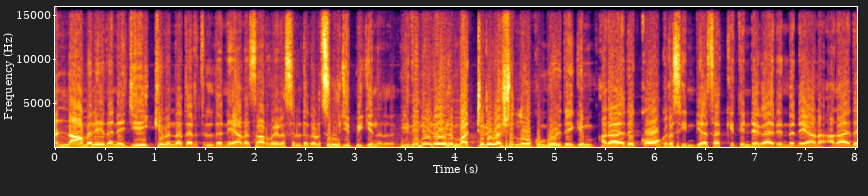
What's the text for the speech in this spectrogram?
അണ്ണാമലൈ തന്നെ ജയിക്കുമെന്ന തരത്തിൽ തന്നെയാണ് സർവേ റിസൾട്ടുകൾ സൂചിപ്പിക്കുന്നത്. ഇതിനിടയിൽ മറ്റൊരു വശം നോക്കുമ്പോഴത്തേക്കും അതായത് കോൺഗ്രസ് ഇന്ത്യ സഖ്യത്തിന്റെ കാര്യം തന്നെയാണ്. അതായത്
